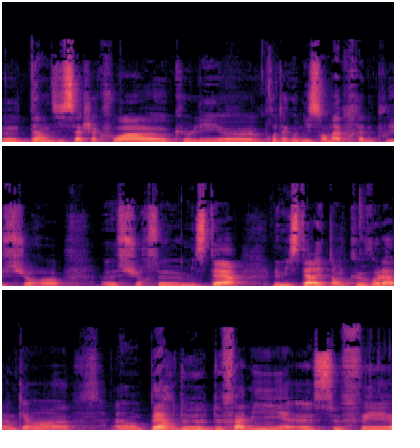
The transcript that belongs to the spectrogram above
euh, d'indices à chaque fois que les protagonistes en apprennent plus sur sur ce mystère. Le mystère étant que voilà donc un un père de, de famille se fait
